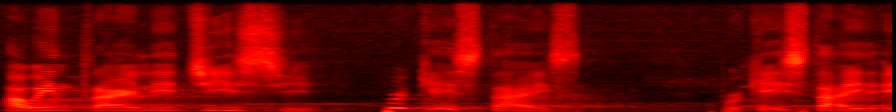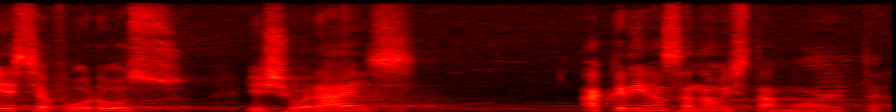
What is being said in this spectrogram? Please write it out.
Ao entrar, lhe disse: Por que estáis? Por que está esse alvoroço e chorais? A criança não está morta,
